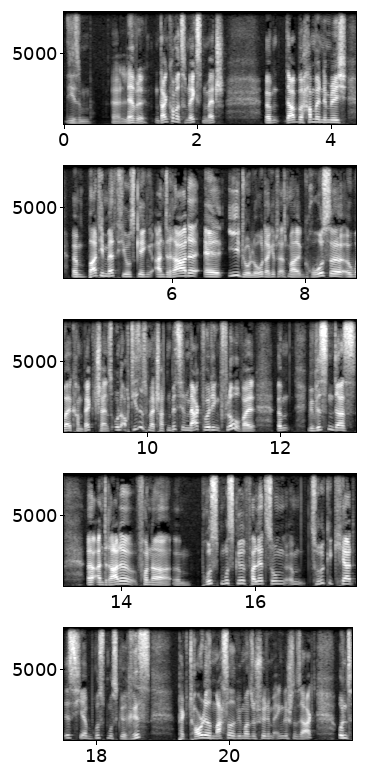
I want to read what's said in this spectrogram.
diesem äh, Level. Und dann kommen wir zum nächsten Match. Ähm, da haben wir nämlich ähm, Buddy Matthews gegen Andrade El Idolo. Da gibt es erstmal große äh, Welcome Back Chance. Und auch dieses Match hat ein bisschen merkwürdigen Flow, weil ähm, wir wissen, dass äh, Andrade von einer ähm, Brustmuskelverletzung ähm, zurückgekehrt ist, hier Brustmuskelriss, Pectoral Muscle, wie man so schön im Englischen sagt. Und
